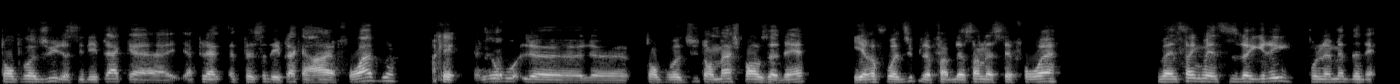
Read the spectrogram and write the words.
ton produit. Là. C'est des plaques, appellent, appellent ça des plaques à air froide. là. OK. Le, le, ton produit, ton mash passe dedans, il est refroidi pour le faire descendre assez froid, 25-26 degrés pour le mettre dedans.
